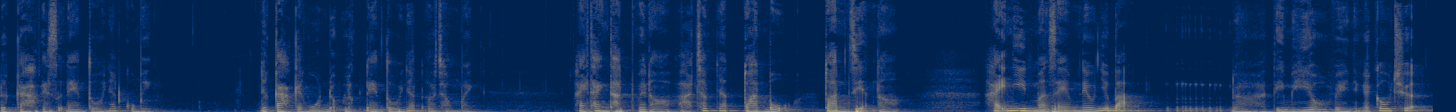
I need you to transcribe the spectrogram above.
được cả cái sự đen tối nhất của mình được cả cái nguồn động lực đen tối nhất ở trong mình. Hãy thành thật với nó và chấp nhận toàn bộ toàn diện nó. Hãy nhìn mà xem nếu như bạn uh, tìm hiểu về những cái câu chuyện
